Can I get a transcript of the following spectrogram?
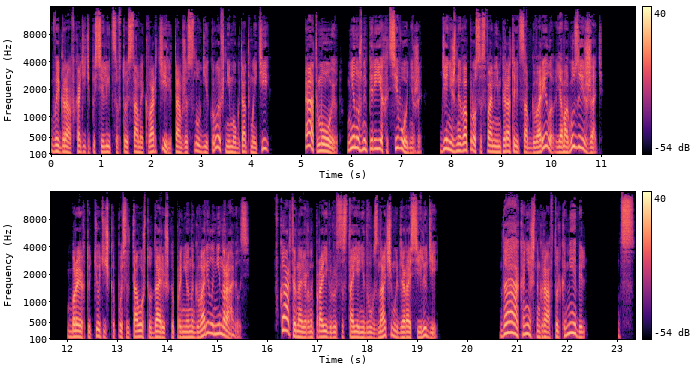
Вы, граф, хотите поселиться в той самой квартире, там же слуги и кровь не могут отмыть и... Отмоют. Мне нужно переехать сегодня же. Денежные вопросы с вами императрица обговорила, я могу заезжать? Брехту тетечка после того, что Дарюшка про нее наговорила, не нравилась. В карты, наверное, проигрывают состояние двух значимых для России людей. «Да, конечно, граф, только мебель...» «Тсс»,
